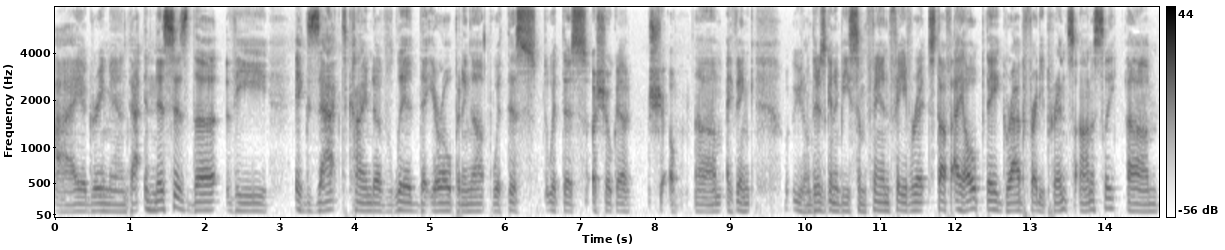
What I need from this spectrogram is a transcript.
I agree, man. That and this is the the exact kind of lid that you're opening up with this with this Ahsoka show. Um, I think you know there's going to be some fan favorite stuff. I hope they grab Freddie Prinze. Honestly, um,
